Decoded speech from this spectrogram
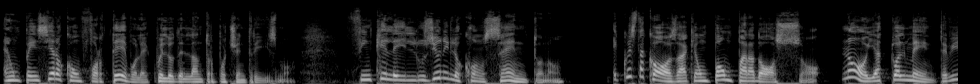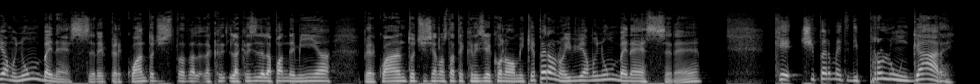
è un pensiero confortevole quello dell'antropocentrismo, finché le illusioni lo consentono. E questa cosa, che è un po' un paradosso, noi attualmente viviamo in un benessere, per quanto ci sia stata la, la, crisi della pandemia, per quanto ci siano state crisi economiche, però noi viviamo in un benessere che ci permette di prolungare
